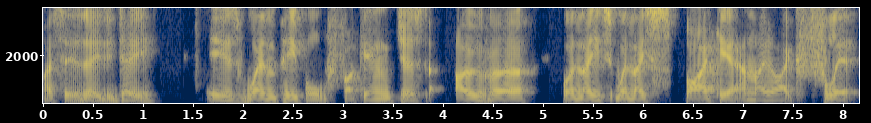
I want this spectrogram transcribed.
I see the DDT is when people fucking just over when they when they spike it and they like flip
